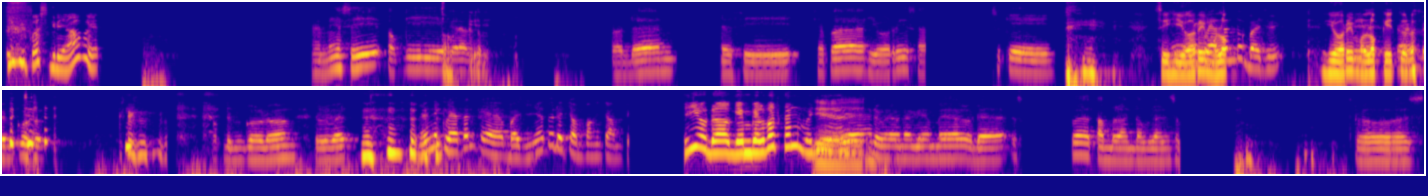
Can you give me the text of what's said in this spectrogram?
Ini pas gede apa ya? Ini si Toki kira Oke. dan ada si siapa Hiyori Sasuke. Si Hiyori meluk, tuh baju. Hiyori Iya, meluk itu loh. Dengkul. Doang, dulu banget. Nah, ini kelihatan kayak bajunya tuh udah compang-camping. Iya udah gembel banget kan bajunya. Iya. Iya, udah benar-benar gembel, udah apa tambelan-tambelan semua. Terus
